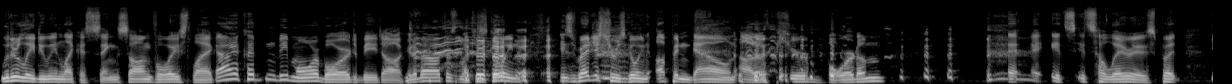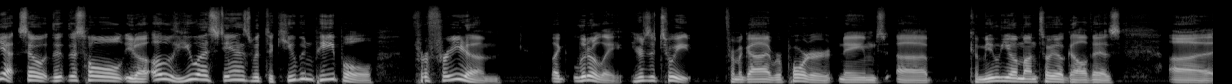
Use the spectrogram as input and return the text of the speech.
literally doing like a sing song voice, like I couldn't be more bored to be talking about this. Like he's going, his register is going up and down out of pure boredom. It's it's hilarious, but yeah. So th- this whole you know, oh, the U.S. stands with the Cuban people for freedom. Like literally, here's a tweet from a guy reporter named uh, Camilo Montoya Galvez. Uh,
